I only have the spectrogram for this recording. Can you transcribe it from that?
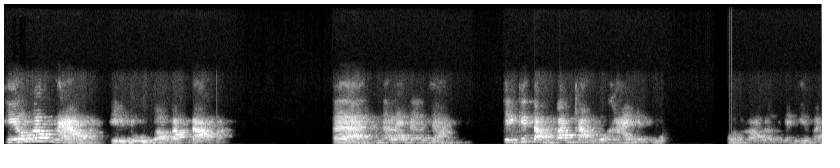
Thiếu góc nào thì bù vào góc đó. À, nó lại đơn giản. Thì cái tầm quan trọng của khái niệm muốn có lợi là như vậy.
